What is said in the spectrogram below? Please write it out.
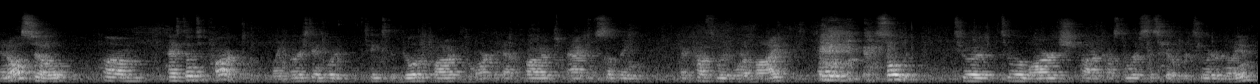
and also um, has done some product work. Like understands what it takes to build a product, to market that product, to package something that customers want to buy, and sold it to a to a large uh, customer, Cisco, for 200 million.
